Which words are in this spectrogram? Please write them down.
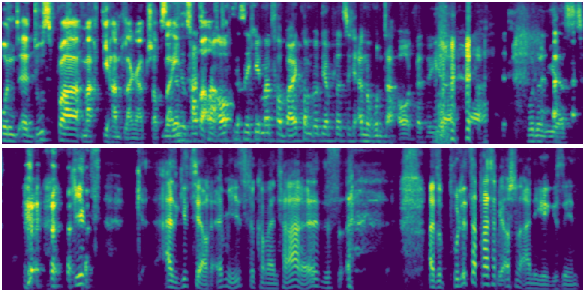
und äh, Duspra macht die Handlanger-Jobs. Ja, pass mal auf, dass nicht jemand vorbeikommt und dir plötzlich eine runterhaut, wenn du hier moderierst. Gibt's, also gibt es ja auch Emmys für Kommentare. Das, also Pulitzerpreis habe ich auch schon einige gesehen.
